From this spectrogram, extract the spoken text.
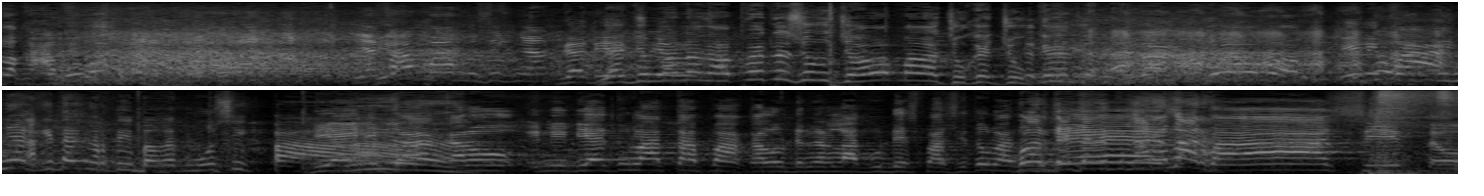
sama kamu, Pak? Ya sama musik Enggak dia Ya gimana nggak pede suruh jawab malah joget-joget. Jawab. Ini Pak. artinya kita ngerti banget musik, Pak. Dia ini Iya. Pak, kalau ini dia itu lata Pak. Kalau dengar lagu Despacito bicara, Bar. Despacito.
